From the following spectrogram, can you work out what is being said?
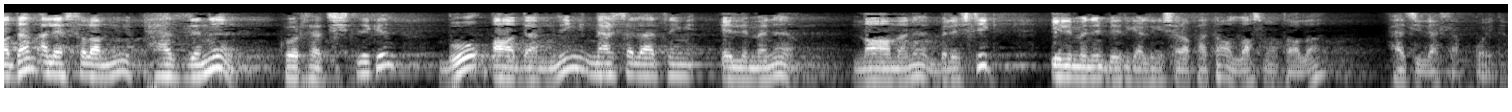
odam alayhissalomning fazlini ko'rsatishligi bu odamning narsalarning ilmini nomini bilishlik ilmini berganligi sharofatini alloh subhana taolo fazilatlab qo'ydi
